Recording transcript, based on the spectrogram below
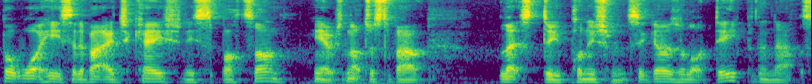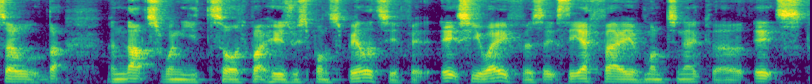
But what he said about education is spot on. You know, it's not just about let's do punishments; it goes a lot deeper than that. So that, and that's when you talk about whose responsibility. If it, it's UEFA's, it's the FA of Montenegro, it's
